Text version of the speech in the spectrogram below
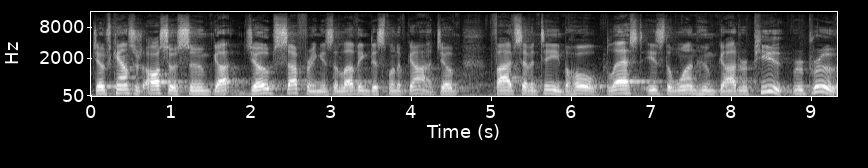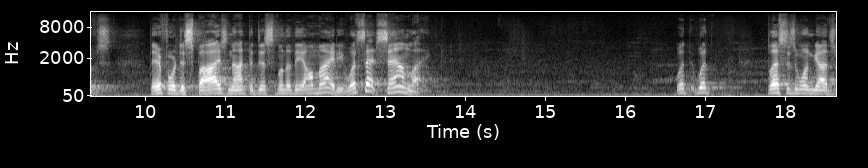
Job's counselors also assume God, Job's suffering is the loving discipline of God. Job 5:17, behold, blessed is the one whom God repute, reproves. Therefore despise not the discipline of the Almighty. What's that sound like? What what blessed is the one God's,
